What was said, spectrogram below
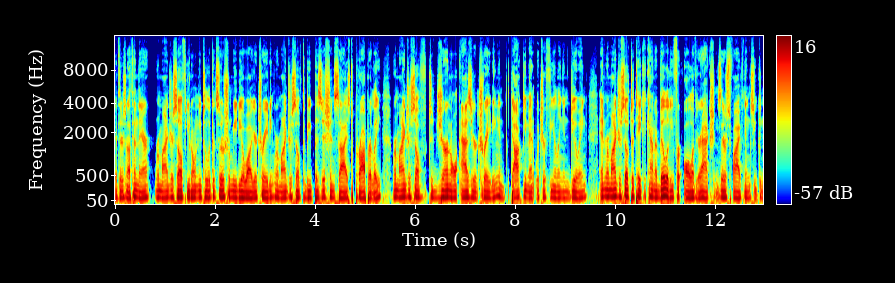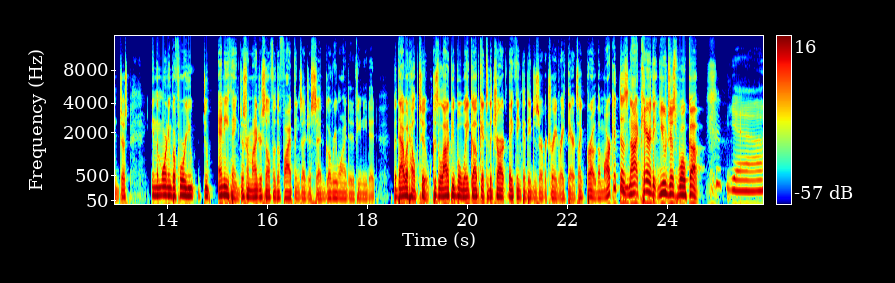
If there's nothing there, remind yourself you don't need to look at social media while you're trading. Remind yourself to be position sized properly. Remind yourself to journal as you're trading and document what you're feeling and doing. And remind yourself to take accountability for all of your actions. There's five things you can just in the morning before you do anything, just remind yourself of the five things I just said. Go rewind it if you need it. But that would help too. Because a lot of people wake up, get to the chart, they think that they deserve a trade right there. It's like, bro, the market does not care that you just woke up. Yeah.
